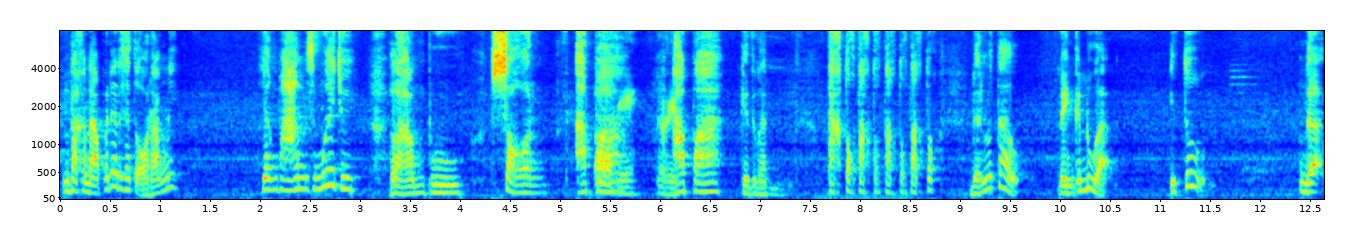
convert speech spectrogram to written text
entah kenapa dia ada satu orang nih yang paham semua cuy. Lampu, sound, apa, Oh, oke, oke. apa, gitu kan. Taktok, taktok, taktok, taktok. Dan lu tahu, ring kedua itu nggak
